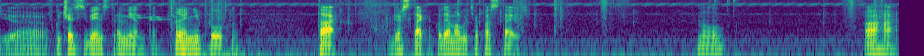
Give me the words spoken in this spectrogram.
э, включать в себя инструменты. Ха, неплохо. Так. Верстак. А куда я могу тебя поставить? Ну. Ага.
